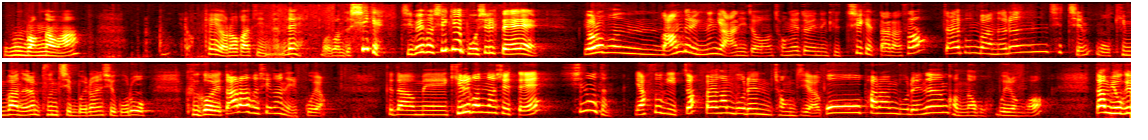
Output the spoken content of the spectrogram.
오 막 나와 이렇게 여러 가지 있는데 뭐 먼저 시계 집에서 시계 보실 때 여러분 마음대로 읽는 게 아니죠. 정해져 있는 규칙에 따라서 짧은 바늘은 시침, 뭐 긴 바늘은 분침 뭐 이런 식으로 그거에 따라서 시간을 읽고요. 그 다음에 길 건너실 때 신호등, 약속이 있죠? 빨간불엔 정지하고 파란불에는 건너고 뭐 이런 거. 다음 여기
